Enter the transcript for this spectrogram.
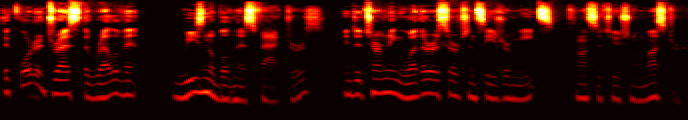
The court addressed the relevant reasonableness factors in determining whether a search and seizure meets constitutional muster.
